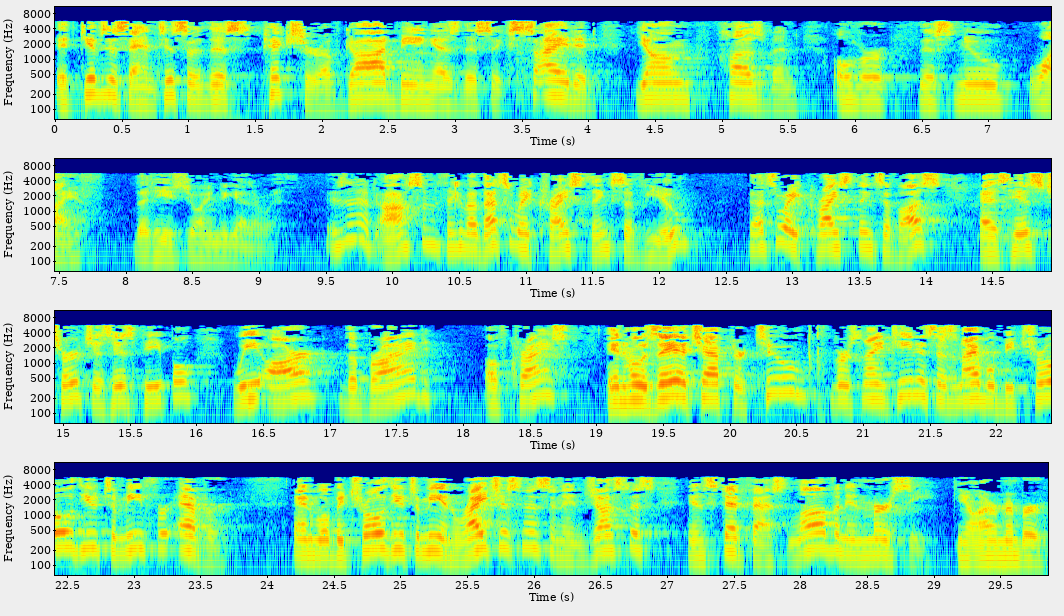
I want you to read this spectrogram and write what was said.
It gives us this picture of God being as this excited young husband over this new wife that he's joined together with. Isn't that awesome think about? That's the way Christ thinks of you. That's the way Christ thinks of us as His church, as His people. We are the bride of Christ. In Hosea chapter 2, verse 19, it says, And I will betroth you to me forever, and will betroth you to me in righteousness and in justice, in steadfast love and in mercy. You know, I remember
